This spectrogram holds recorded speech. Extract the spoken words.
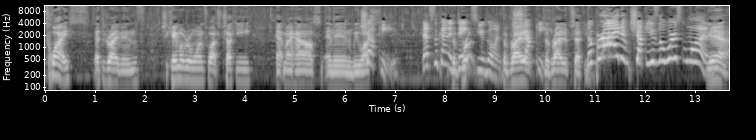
twice at the drive-ins. She came over once, watched Chucky at my house, and then we watched Chucky. That's the kind of The dates you go on. the bride. Chucky. The bride of Chucky. The bride of Chucky is the worst one. Yeah.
